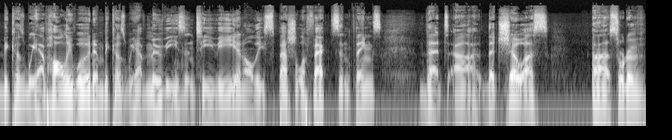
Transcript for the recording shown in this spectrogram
because we have Hollywood and because we have movies and TV and all these special effects and things that uh, that show us uh, sort of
